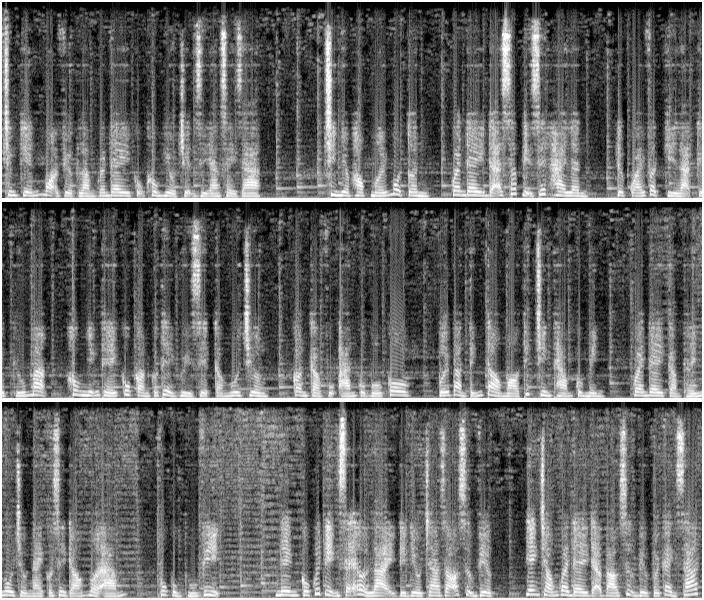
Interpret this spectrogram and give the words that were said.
chứng kiến mọi việc làm Wendy cũng không hiểu chuyện gì đang xảy ra. Chỉ nhập học mới một tuần, Wendy đã sắp bị giết hai lần, được quái vật kỳ lạ kịp cứu mạng, không những thế cô còn có thể hủy diệt cả ngôi trường, còn cả vụ án của bố cô. Với bản tính tò mò thích trinh thám của mình, Wendy cảm thấy ngôi trường này có gì đó mờ ám, vô cùng thú vị. Nên cô quyết định sẽ ở lại để điều tra rõ sự việc. Nhanh chóng Wendy đã báo sự việc với cảnh sát,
